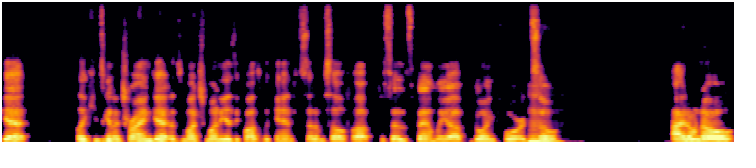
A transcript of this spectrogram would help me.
get like he's gonna try and get as much money as he possibly can to set himself up, to set his family up going forward. Mm. So I don't know.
